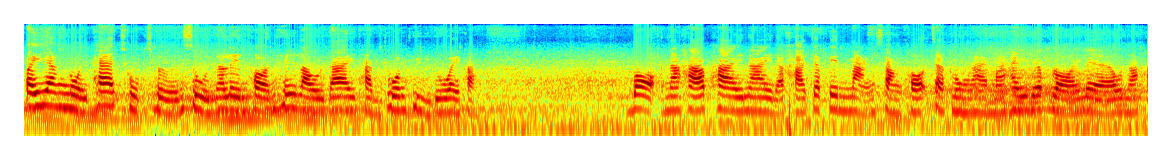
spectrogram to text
ไปยังหน่วยแพทย์ฉุกเฉิน ศูนย์นเรนทรให้เราได้ทันท่วงทีด้วยค่ะ เบาะนะคะภายในนะคะจะเป็นหนังสังเคราะห์จากโรงงานมาให้เรียบร้อยแล้วนะค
